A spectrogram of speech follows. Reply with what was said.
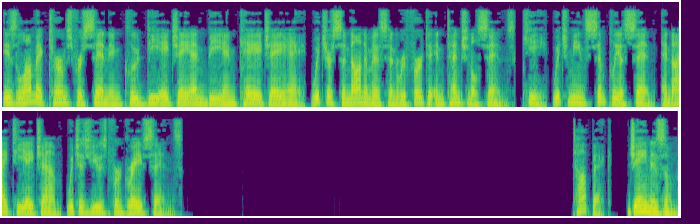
Islamic terms for sin include dhanb and khaa, which are synonymous and refer to intentional sins, ki, which means simply a sin, and ithm, which is used for grave sins. Jainism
